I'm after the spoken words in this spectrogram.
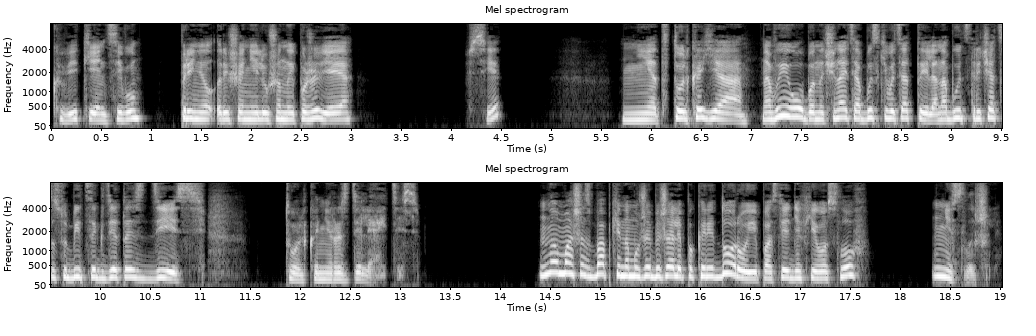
«К Викентьеву», — принял решение Илюшина и поживее. «Все?» «Нет, только я. А вы оба начинаете обыскивать отель. Она будет встречаться с убийцей где-то здесь. Только не разделяйтесь». Но Маша с Бабкиным уже бежали по коридору и последних его слов не слышали.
